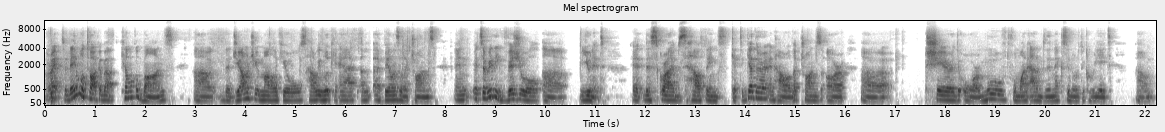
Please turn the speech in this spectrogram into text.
All right, today we'll talk about chemical bonds, uh, the geometry of molecules, how we look at uh, valence electrons, and it's a really visual uh, unit. It describes how things get together and how electrons are uh, shared or moved from one atom to the next in order to create, um,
